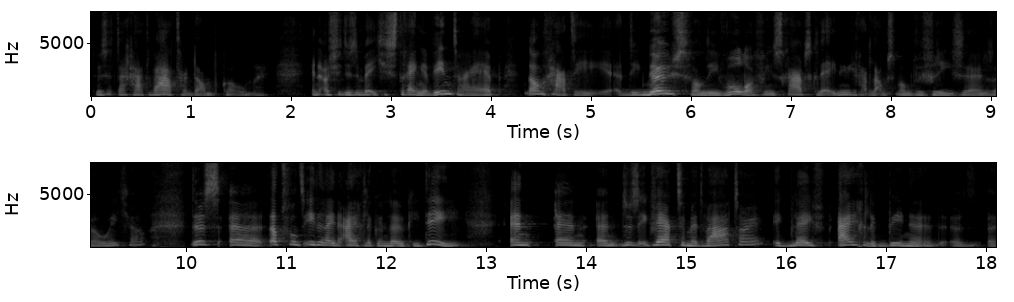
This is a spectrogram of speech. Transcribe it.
dus daar gaat waterdamp komen. En als je dus een beetje strenge winter hebt, dan gaat die, die neus van die wolf in schaapskleding, die gaat langzamerhand bevriezen en zo, weet je wel. Dus eh, dat vond iedereen eigenlijk een leuk idee. En, en, en dus ik werkte met water. Ik bleef eigenlijk binnen de, eh,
